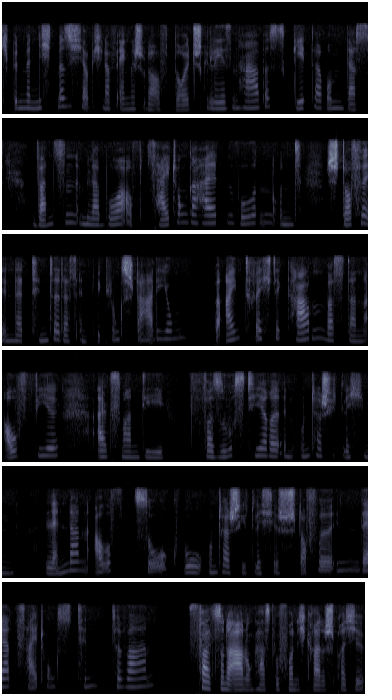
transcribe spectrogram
Ich bin mir nicht mehr sicher, ob ich ihn auf Englisch oder auf Deutsch gelesen habe. Es geht darum, dass Wanzen im Labor auf Zeitung gehalten wurden und Stoffe in der Tinte das Entwicklungsstadium beeinträchtigt haben, was dann auffiel, als man die Versuchstiere in unterschiedlichen Ländern aufzog, wo unterschiedliche Stoffe in der Zeitungstinte waren. Falls du eine Ahnung hast, wovon ich gerade spreche,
